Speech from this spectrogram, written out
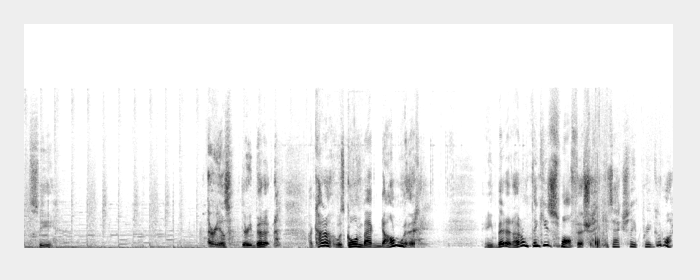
let's see. There he is, there he bit it. I kind of was going back down with it and he bit it. I don't think he's a small fish. I think he's actually a pretty good one.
